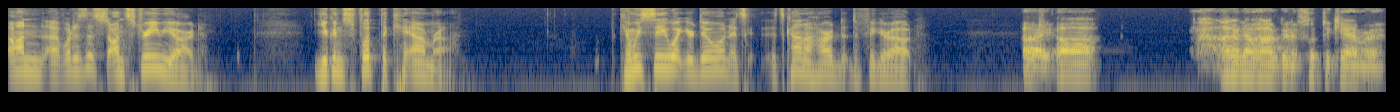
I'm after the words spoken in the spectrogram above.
on uh, what is this on Streamyard? You can flip the camera. Can we see what you're doing? It's it's kind of hard to, to figure out. All right. Uh, I don't know how I'm going to flip the camera.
